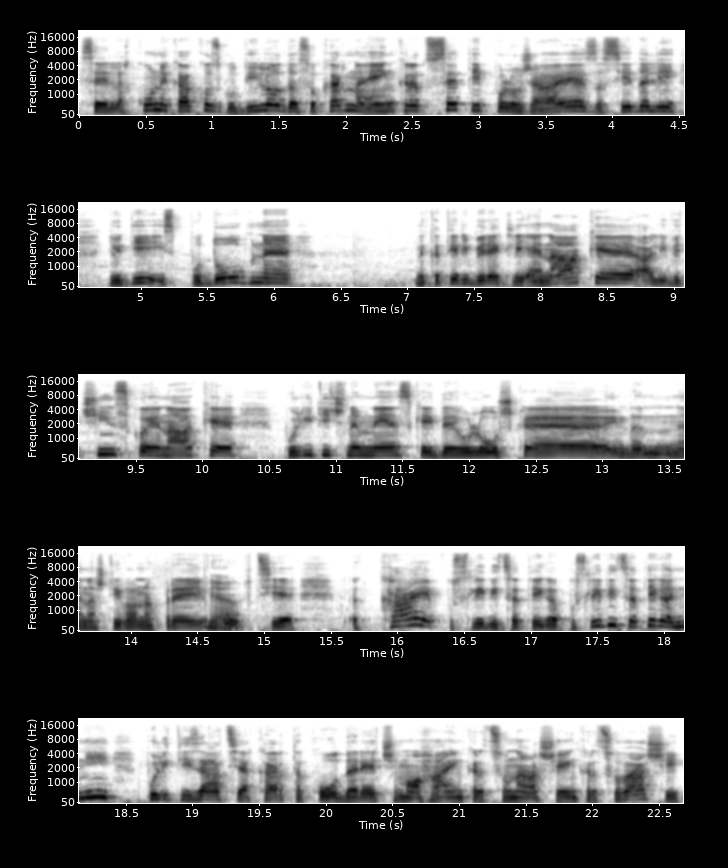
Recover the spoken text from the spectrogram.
se je lahko nekako zgodilo, da so kar naenkrat vse te položaje zasedali ljudje iz podobne nekateri bi rekli enake ali večinsko enake politične, mnenjske, ideološke in da ne naštevam naprej ja. opcije. Kaj je posledica tega? Posledica tega ni politizacija kar tako, da rečemo, da enkrat so naši, enkrat so vaši.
